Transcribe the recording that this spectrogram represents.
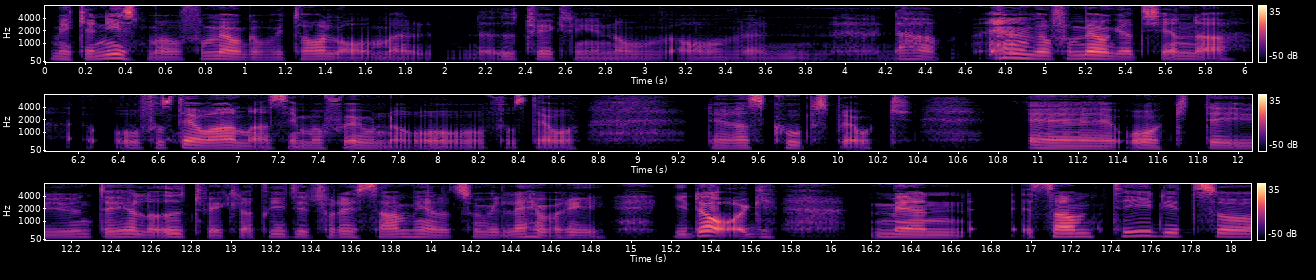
mekanismer och förmågor vi talar om, eh, utvecklingen av, av det här, vår förmåga att känna och förstå andras emotioner och förstå deras kroppsspråk. Eh, och det är ju inte heller utvecklat riktigt för det samhället som vi lever i idag. Men samtidigt så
